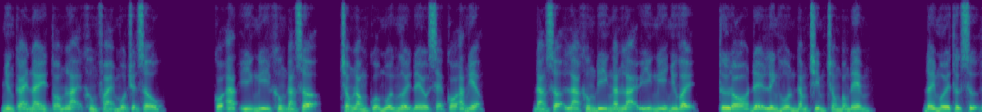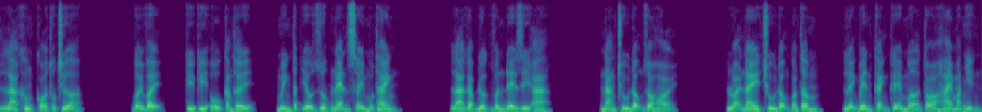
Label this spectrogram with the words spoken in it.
nhưng cái này tóm lại không phải một chuyện xấu. Có ác ý nghĩ không đáng sợ, trong lòng của mỗi người đều sẽ có ác nghiệm. Đáng sợ là không đi ngăn lại ý nghĩ như vậy, từ đó để linh hồn đắm chìm trong bóng đêm. Đây mới thực sự là không có thuốc chữa. Bởi vậy, kỳ kỳ ổ cảm thấy, mình tất yếu giúp nẹn sẩy một thanh. Là gặp được vấn đề gì a? Nàng chủ động dò hỏi. Loại này chủ động quan tâm, lệnh bên cạnh kệ mở to hai mắt nhìn.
